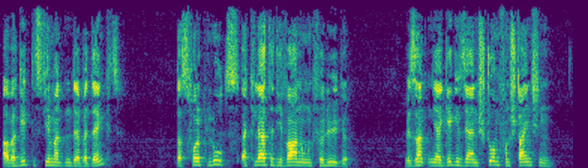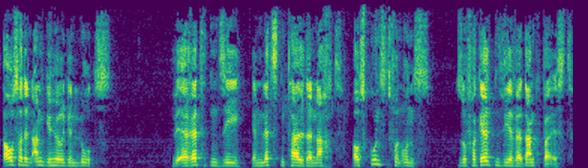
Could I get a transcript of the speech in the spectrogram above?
Aber gibt es jemanden, der bedenkt? Das Volk Luts erklärte die Warnungen für Lüge. Wir sandten ja gegen sie einen Sturm von Steinchen, außer den Angehörigen Luts. Wir erretteten sie im letzten Teil der Nacht, aus Gunst von uns, so vergelten wir, wer dankbar ist.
